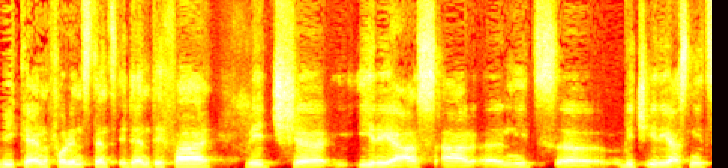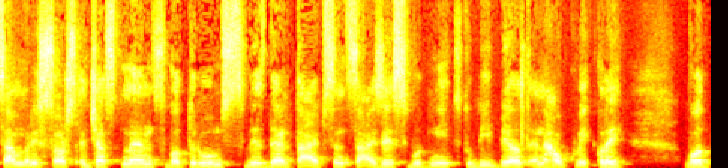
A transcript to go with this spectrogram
We can, for instance, identify which uh, areas are uh, needs, uh, which areas need some resource adjustments, what rooms with their types and sizes would need to be built and how quickly, what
